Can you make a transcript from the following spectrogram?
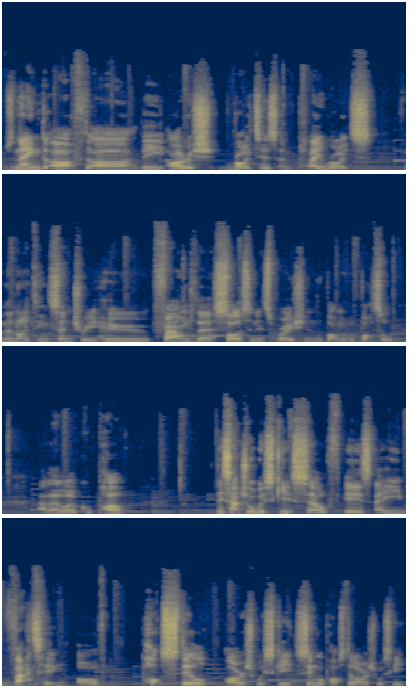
was named after uh, the Irish writers and playwrights from the 19th century who found their solace and inspiration in the bottom of a bottle at their local pub. This actual whiskey itself is a vatting of pot still Irish whiskey, single pot still Irish whiskey,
